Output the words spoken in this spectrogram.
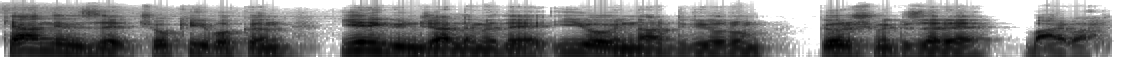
Kendinize çok iyi bakın. Yeni güncellemede iyi oyunlar diliyorum. Görüşmek üzere. Bay bay.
